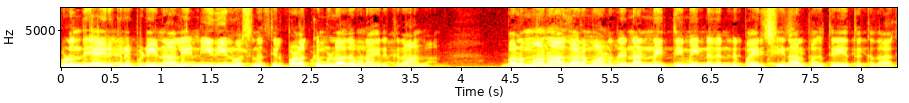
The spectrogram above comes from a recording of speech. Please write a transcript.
குழந்தையாக இருக்கிறபடியினாலே நீதியின் வசனத்தில் பழக்கமில்லாதவனாய் இருக்கிறான். பலமான ஆகாரமானது நன்மை தீமை இன்னதென்று பயிற்சியினால் பகுத்தறியத்தக்கதாக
